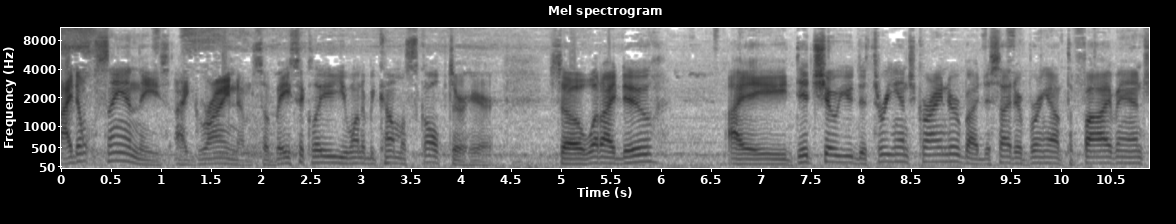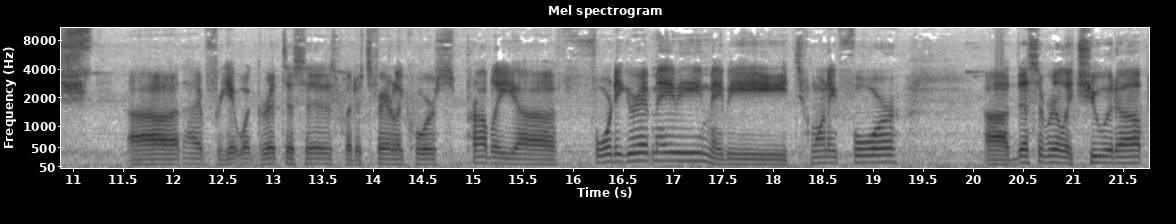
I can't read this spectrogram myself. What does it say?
I don't sand these, I grind them. So basically you wanna become a sculptor here. So what I do, I did show you the three inch grinder, but I decided to bring out the five inch. Uh, I forget what grit this is, but it's fairly coarse. Probably uh, 40 grit maybe, maybe 24. Uh, this will really chew it up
